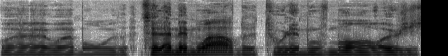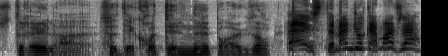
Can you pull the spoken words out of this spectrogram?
Ouais, ouais, bon, c'est la mémoire de tous les mouvements enregistrés, là. Se décrotter le nez, par exemple. Eh, c'était ma joke à moi, ça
